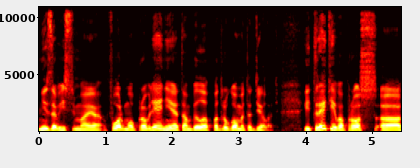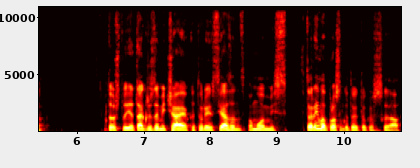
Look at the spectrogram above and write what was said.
независимая форма управления, там было по-другому это делать. И третий вопрос, э, то, что я также замечаю, который связан, по-моему, с вторым вопросом, который я только что сказал,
